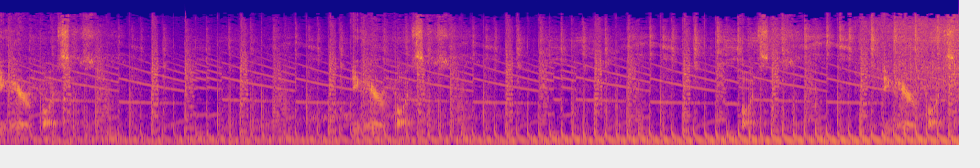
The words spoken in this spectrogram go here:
Do you hear voices? Do you hear voices? Voices. Do you hear voices?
